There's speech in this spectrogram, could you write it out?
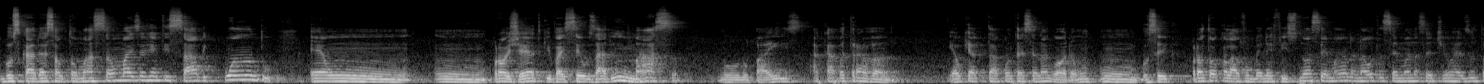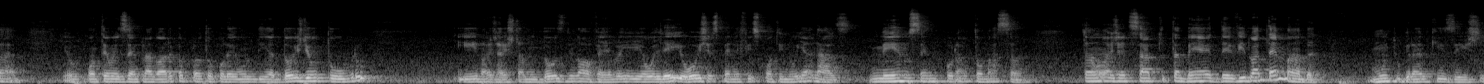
buscado essa automação, mas a gente sabe quando é um, um projeto que vai ser usado em massa no, no país, acaba travando E é o que é está acontecendo agora. Um, um, você protocolava um benefício numa semana, na outra semana você tinha um resultado. Eu contei um exemplo agora que eu protocolei um dia 2 de outubro e nós já estamos em 12 de novembro e eu olhei hoje, esse benefício continua em análise, mesmo sendo por automação. Então a gente sabe que também é devido à demanda muito grande que existe.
